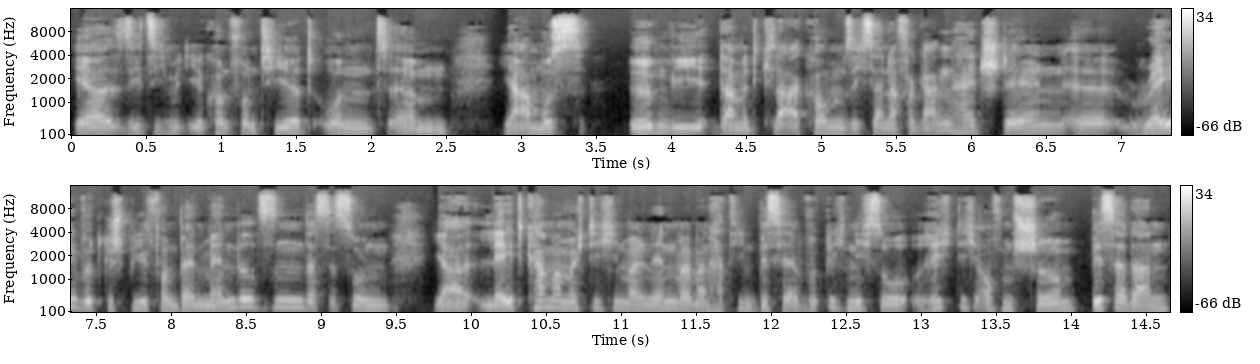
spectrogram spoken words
er sieht sich mit ihr konfrontiert und ähm, ja, muss irgendwie damit klarkommen, sich seiner Vergangenheit stellen. Äh, Ray wird gespielt von Ben Mendelssohn. Das ist so ein, ja, Latecomer möchte ich ihn mal nennen, weil man hat ihn bisher wirklich nicht so richtig auf dem Schirm, bis er dann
